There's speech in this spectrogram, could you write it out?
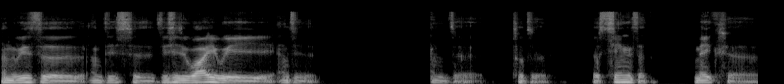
And with uh, and this uh, this is why we and the, and the, so the the things that make uh,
